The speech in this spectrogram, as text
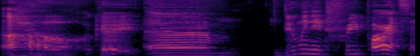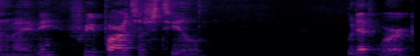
Oh, okay. Um, do we need three parts then? Maybe three parts of steel. Would that work?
